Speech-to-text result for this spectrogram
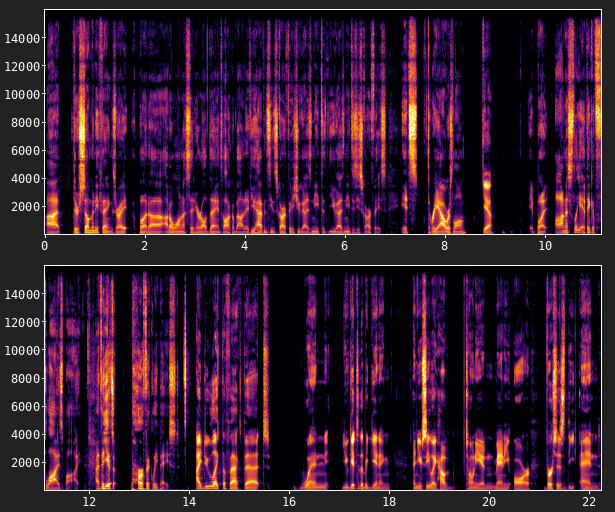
Uh, there's so many things, right? But uh, I don't want to sit here all day and talk about it. If you haven't seen Scarface, you guys need to you guys need to see Scarface. It's three hours long, yeah. but honestly, I think it flies by. I think it's perfectly paced. I do like the fact that when you get to the beginning and you see like how Tony and Manny are versus the end,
